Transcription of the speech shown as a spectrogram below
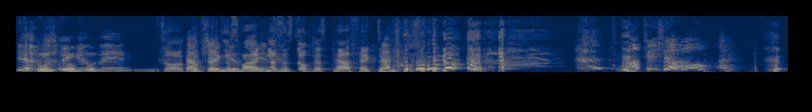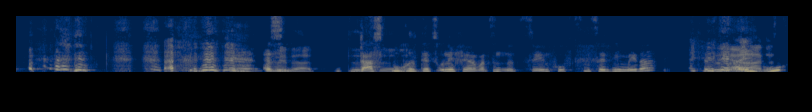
Ja, Und, ich und, und? gesehen. So, hab guckt schon euch das mal an. gesehen. Das ist doch das perfekte Das- Buch. Hab ich auch Also, Genau. das äh, Buch ist jetzt ungefähr, was sind das, 10, 15 Zentimeter? Das ist Ja, ein das- Buch?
